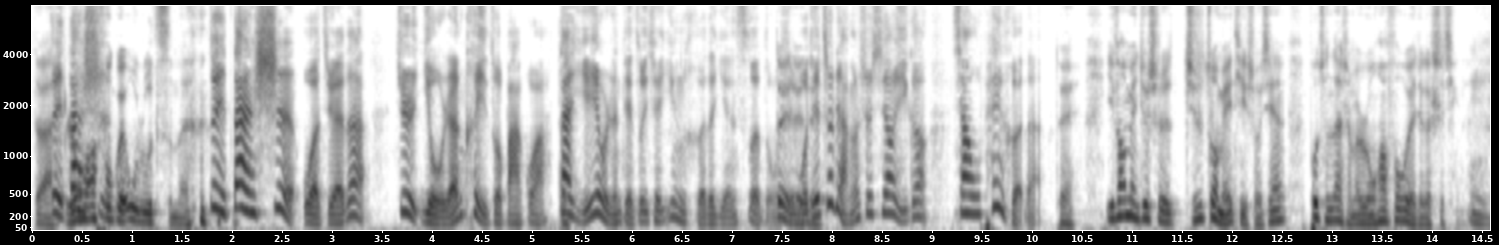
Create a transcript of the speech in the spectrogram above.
对吧？对但是荣华富贵误入此门。对，但是我觉得。就是有人可以做八卦，但也有人得做一些硬核的、严肃的东西。对对对我觉得这两个是需要一个相互配合的。对，一方面就是其实做媒体，首先不存在什么荣华富贵这个事情的，嗯，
